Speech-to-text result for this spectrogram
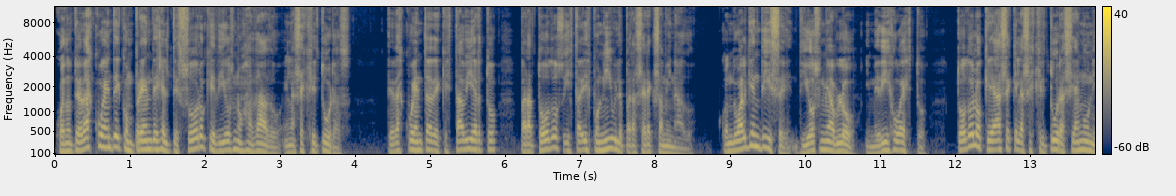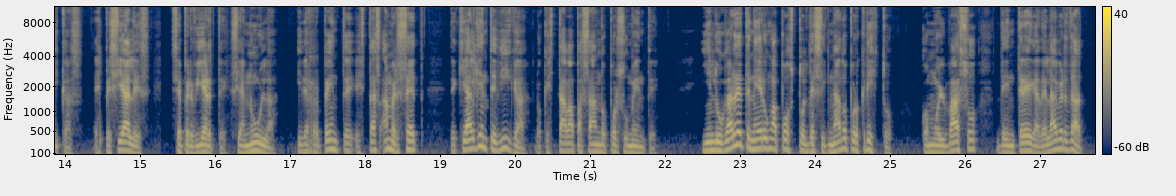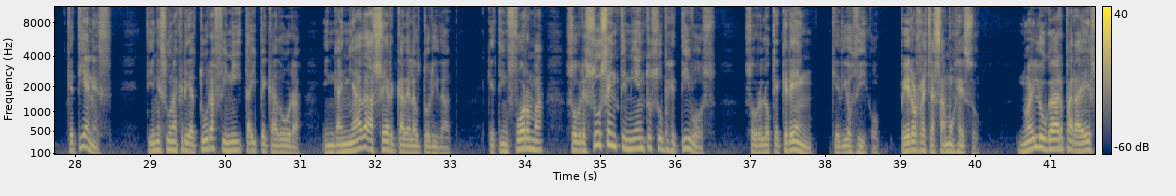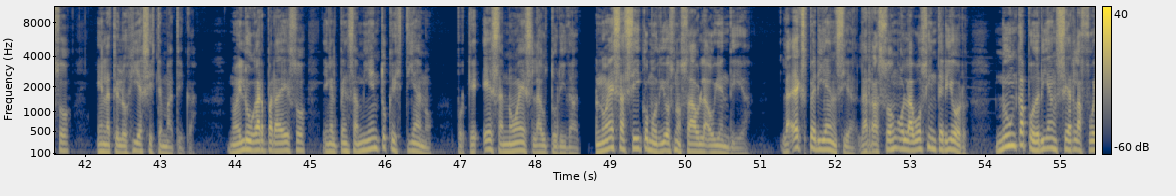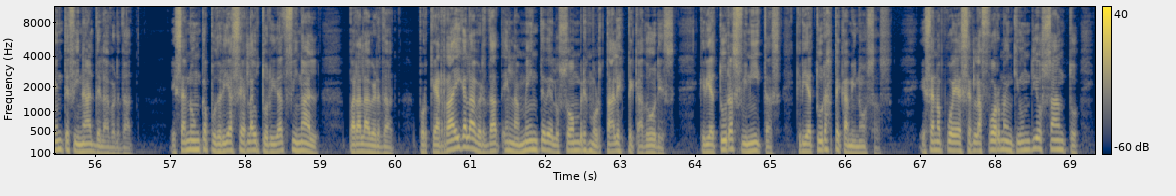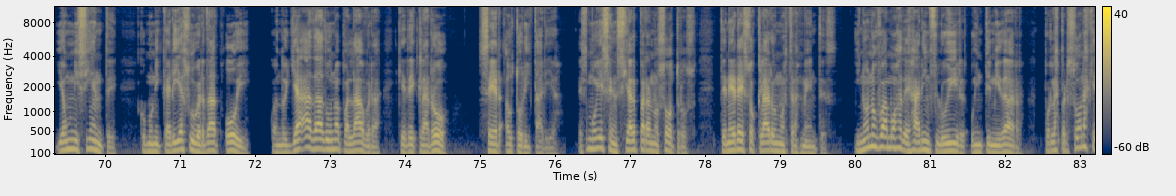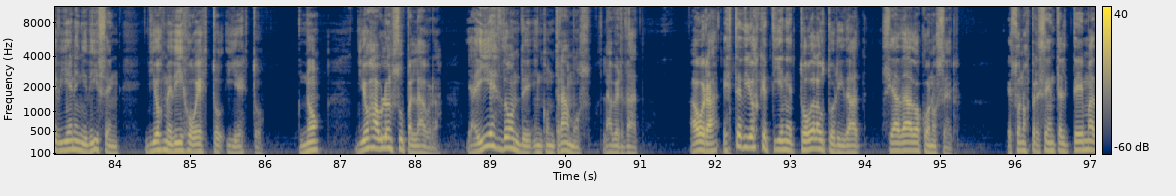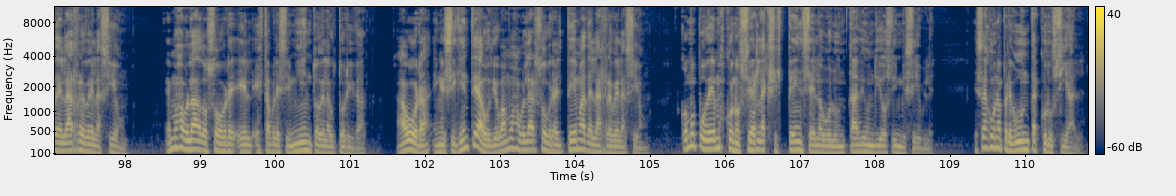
Cuando te das cuenta y comprendes el tesoro que Dios nos ha dado en las escrituras, te das cuenta de que está abierto para todos y está disponible para ser examinado. Cuando alguien dice, Dios me habló y me dijo esto, todo lo que hace que las escrituras sean únicas, especiales, se pervierte, se anula, y de repente estás a merced de que alguien te diga lo que estaba pasando por su mente. Y en lugar de tener un apóstol designado por Cristo como el vaso de entrega de la verdad, ¿qué tienes? Tienes una criatura finita y pecadora, engañada acerca de la autoridad que te informa sobre sus sentimientos subjetivos, sobre lo que creen que Dios dijo. Pero rechazamos eso. No hay lugar para eso en la teología sistemática. No hay lugar para eso en el pensamiento cristiano, porque esa no es la autoridad. No es así como Dios nos habla hoy en día. La experiencia, la razón o la voz interior nunca podrían ser la fuente final de la verdad. Esa nunca podría ser la autoridad final para la verdad, porque arraiga la verdad en la mente de los hombres mortales pecadores, criaturas finitas, criaturas pecaminosas. Esa no puede ser la forma en que un Dios santo y omnisciente comunicaría su verdad hoy, cuando ya ha dado una palabra que declaró ser autoritaria. Es muy esencial para nosotros tener eso claro en nuestras mentes. Y no nos vamos a dejar influir o intimidar por las personas que vienen y dicen, Dios me dijo esto y esto. No, Dios habló en su palabra, y ahí es donde encontramos la verdad. Ahora, este Dios que tiene toda la autoridad se ha dado a conocer. Eso nos presenta el tema de la revelación. Hemos hablado sobre el establecimiento de la autoridad. Ahora, en el siguiente audio vamos a hablar sobre el tema de la revelación. ¿Cómo podemos conocer la existencia y la voluntad de un Dios invisible? Esa es una pregunta crucial.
